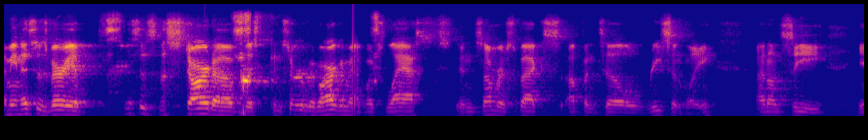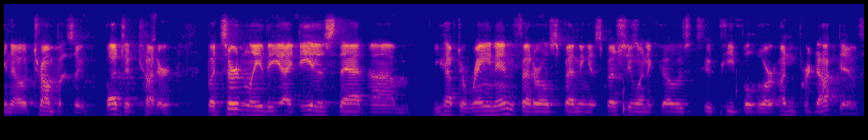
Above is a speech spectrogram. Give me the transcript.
I mean, this is very, this is the start of this conservative argument, which lasts in some respects up until recently. I don't see, you know, Trump as a budget cutter, but certainly the idea is that um, you have to rein in federal spending, especially when it goes to people who are unproductive,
